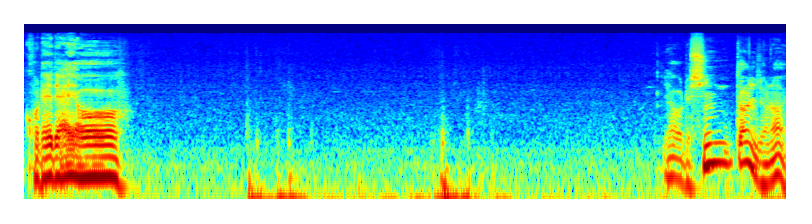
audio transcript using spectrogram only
これだよ。いや俺死んだんじゃない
